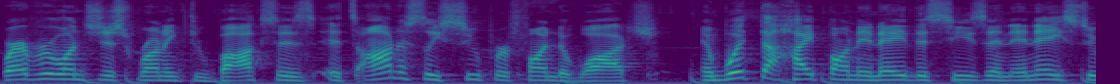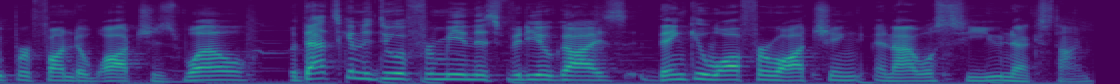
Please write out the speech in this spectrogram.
where everyone's just running through boxes, it's honestly super fun to watch. And with the hype on NA this season, NA super fun to watch as well. But that's going to do it for me in this video, guys. Thank you all for watching, and I will see you next time.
